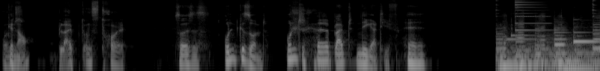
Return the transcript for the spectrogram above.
Und genau. Bleibt uns treu. So ist es. Und gesund. Und äh, bleibt negativ.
